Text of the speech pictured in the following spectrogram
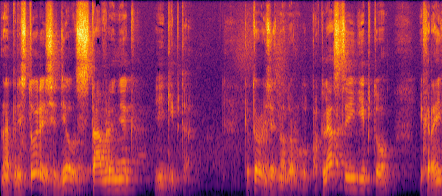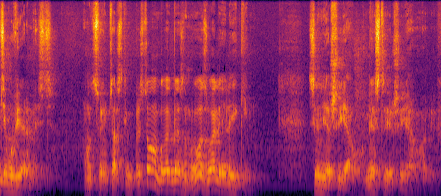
на престоле сидел ставленник Египта, который, естественно, должен был поклясться Египту и хранить ему верность. Он своим царским престолом был обязан. Его звали Элейким, сын Яшияву, вместо Яшияву Авив.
